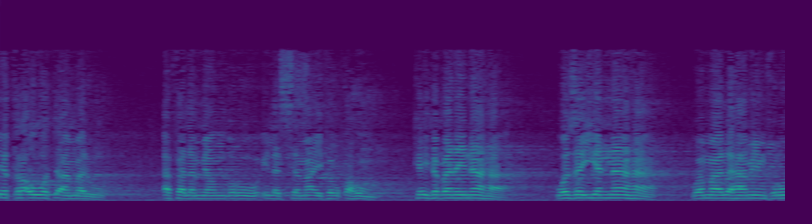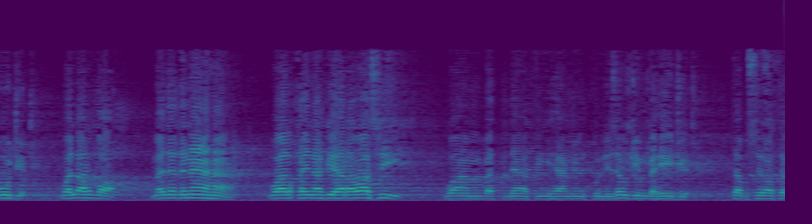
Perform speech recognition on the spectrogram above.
اقرأوا وتأملوا أفلم ينظروا إلى السماء فوقهم كيف بنيناها وزيناها وما لها من فروج والأرض مددناها وألقينا فيها رواسي وأنبتنا فيها من كل زوج بهيج تبصرة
